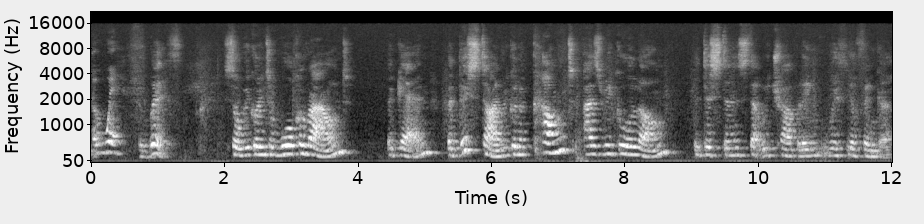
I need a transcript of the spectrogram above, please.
the width. the width? So we're going to walk around again, but this time we're going to count as we go along the distance that we're traveling with your finger.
